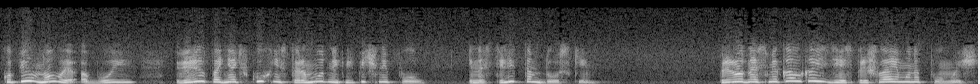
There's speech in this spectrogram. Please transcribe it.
Купил новые обои, велел поднять в кухне старомодный кирпичный пол и настелить там доски. Природная смекалка и здесь пришла ему на помощь.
